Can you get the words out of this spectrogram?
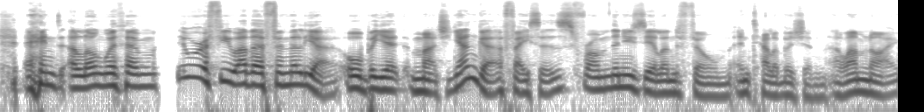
and along with him, there were a few other familiar, albeit much younger, faces from the New Zealand film and television alumni.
